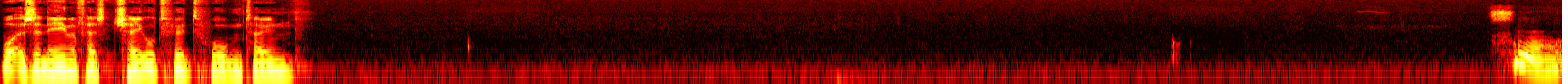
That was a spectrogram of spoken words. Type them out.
What is the name of his childhood hometown? Hmm.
